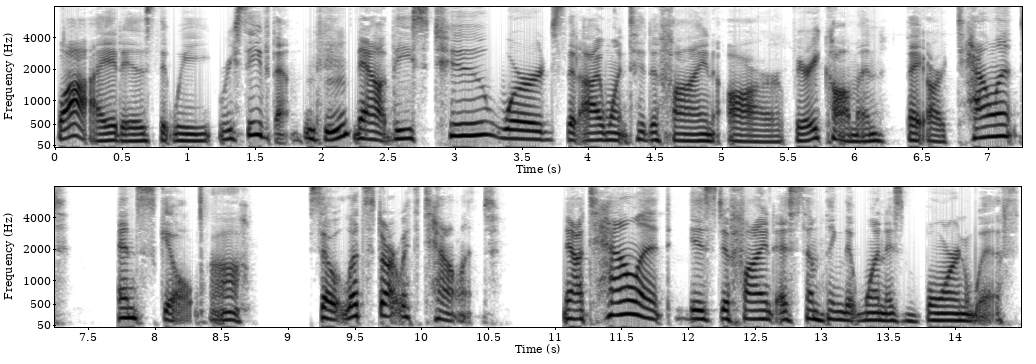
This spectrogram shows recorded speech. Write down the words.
why it is that we receive them. Mm-hmm. Now, these two words that I want to define are very common they are talent and skill. Ah. So let's start with talent. Now, talent is defined as something that one is born with.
